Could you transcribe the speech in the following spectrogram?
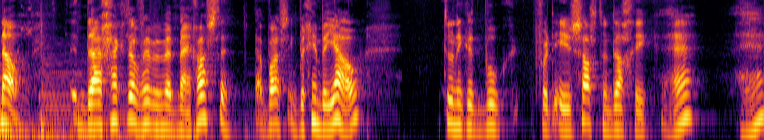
Nou, daar ga ik het over hebben met mijn gasten. Ja, Bas, ik begin bij jou. Toen ik het boek voor het eerst zag, toen dacht ik, hè? Hè?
